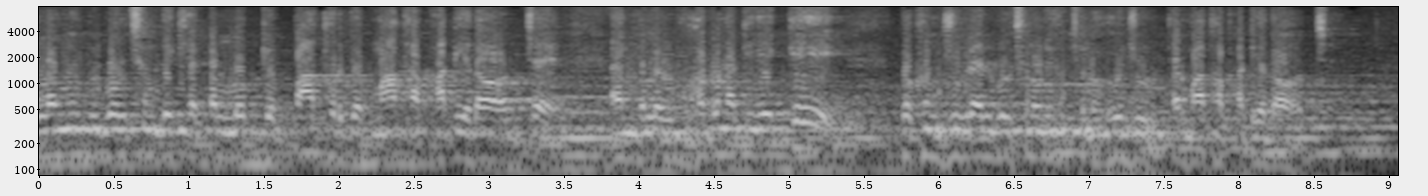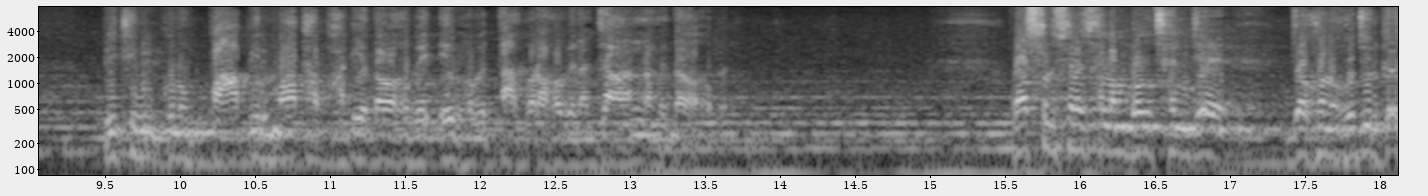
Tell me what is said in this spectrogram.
আল্লাহ নবী বলছেন, দেখি একটা লোককে পাথর দিয়ে মাথা ফাটিয়ে দেওয়া হচ্ছে। ঘটনাটি একে। তখন জিব্রাইল বলছেন, উনি হচ্ছেন হুজুর, তার মাথা ফাটিয়ে দেওয়া হচ্ছে। পৃথিবীর কোন পাপের মাথা ফাটিয়ে দেওয়া হবে, এভাবে তা করা হবে না জাহান নামে দেওয়া হবে না। রাসুল সাল্লাম বলছেন যে যখন হুজুরকে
